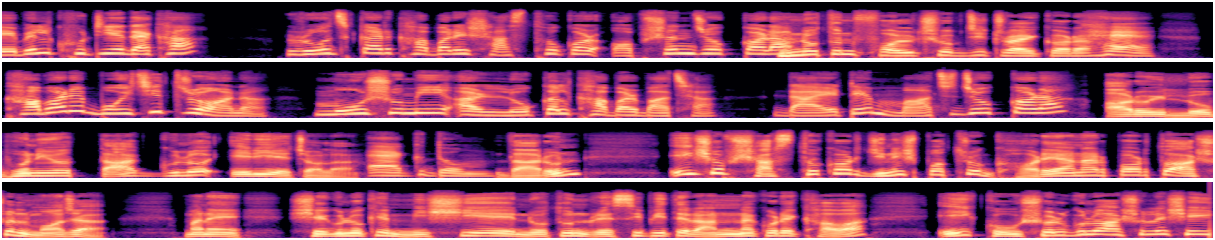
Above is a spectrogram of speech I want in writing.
লেবেল খুঁটিয়ে দেখা রোজকার খাবারে স্বাস্থ্যকর অপশন যোগ করা। নতুন ফল সবজি ট্রাই করা। হ্যাঁ খাবারে বৈচিত্র্য আনা মৌসুমি আর লোকাল খাবার বাছা ডায়েটে মাছ যোগ করা। আর ওই লোভনীয় তাকগুলো এড়িয়ে চলা। একদম। দারুণ। এইসব স্বাস্থ্যকর জিনিসপত্র ঘরে আনার পর তো আসল মজা। মানে সেগুলোকে মিশিয়ে নতুন রেসিপিতে রান্না করে খাওয়া এই কৌশলগুলো আসলে সেই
